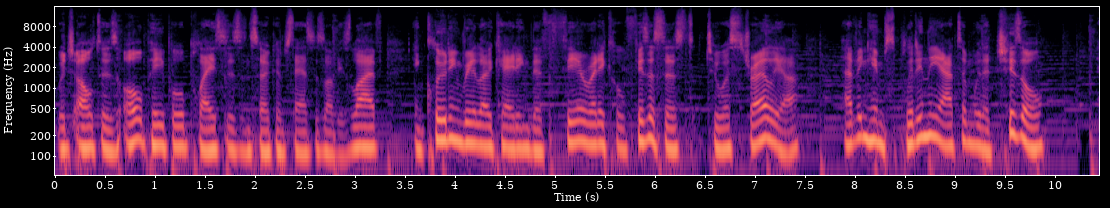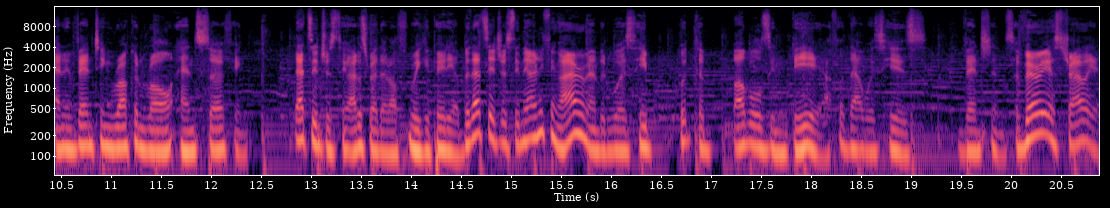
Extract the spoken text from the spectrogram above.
which alters all people, places, and circumstances of his life, including relocating the theoretical physicist to Australia, having him splitting the atom with a chisel, and inventing rock and roll and surfing. That's interesting. I just read that off Wikipedia, but that's interesting. The only thing I remembered was he put the bubbles in beer. I thought that was his invention. So very Australian.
